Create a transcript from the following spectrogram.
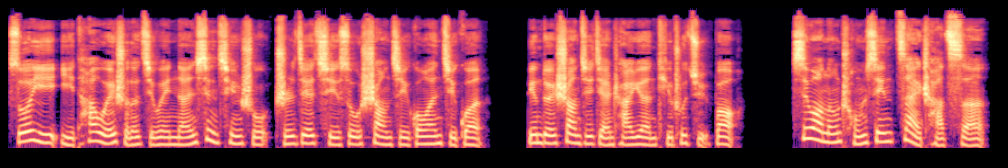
所以，以他为首的几位男性亲属直接起诉上级公安机关，并对上级检察院提出举报，希望能重新再查此案。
